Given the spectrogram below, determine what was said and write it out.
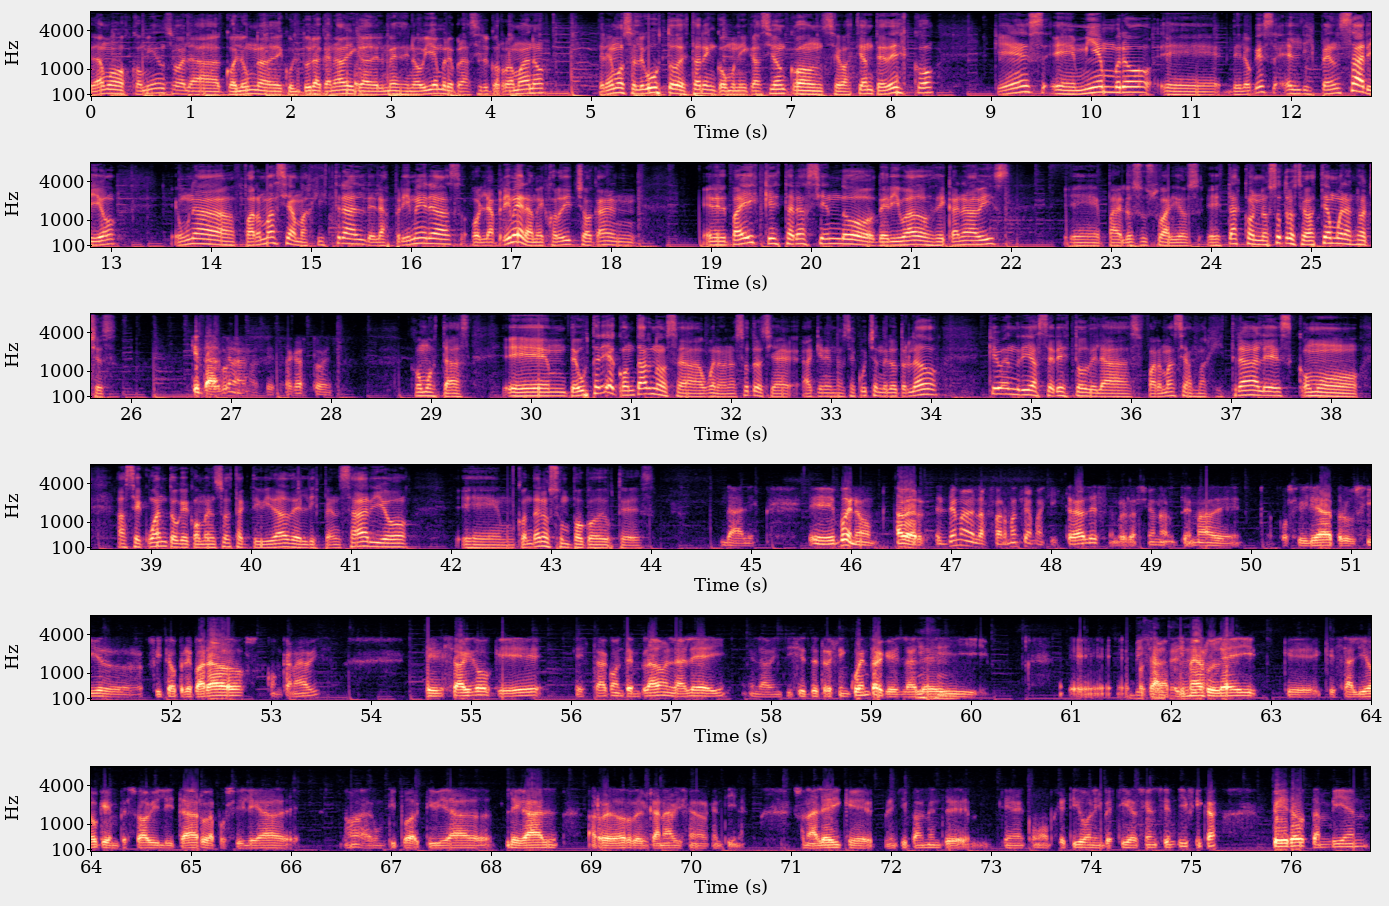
Damos comienzo a la columna de cultura canábica del mes de noviembre para Circo Romano. Tenemos el gusto de estar en comunicación con Sebastián Tedesco, que es eh, miembro eh, de lo que es el dispensario, una farmacia magistral de las primeras, o la primera, mejor dicho, acá en, en el país, que estará haciendo derivados de cannabis eh, para los usuarios. Estás con nosotros, Sebastián, buenas noches. ¿Qué tal? Buenas noches, acá estoy. ¿Cómo estás? Eh, ¿Te gustaría contarnos a, bueno, nosotros y a, quienes nos escuchan del otro lado, qué vendría a ser esto de las farmacias magistrales? ¿Cómo, hace cuánto que comenzó esta actividad del dispensario? Eh, contanos un poco de ustedes. Dale. Eh, bueno, a ver, el tema de las farmacias magistrales en relación al tema de la posibilidad de producir fitopreparados con cannabis es algo que está contemplado en la ley, en la 27350, que es la ley, eh, o sea, la primera ley que, salió que empezó a habilitar la posibilidad de algún tipo de actividad legal alrededor del cannabis en Argentina. Es una ley que principalmente tiene como objetivo la investigación científica, pero también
